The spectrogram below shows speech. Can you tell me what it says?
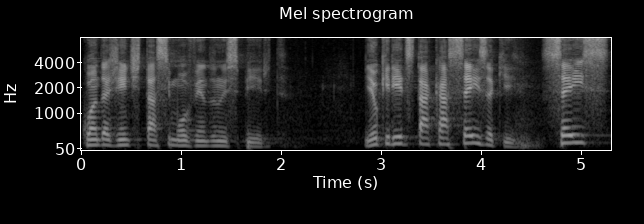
quando a gente está se movendo no Espírito. E eu queria destacar seis aqui. Seis,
